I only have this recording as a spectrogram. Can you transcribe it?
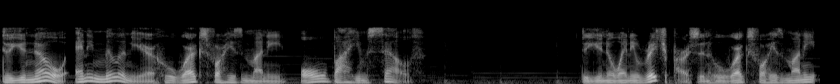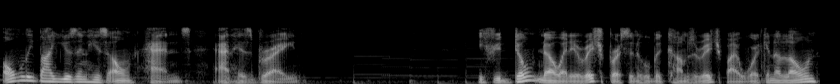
Do you know any millionaire who works for his money all by himself? Do you know any rich person who works for his money only by using his own hands and his brain? If you don't know any rich person who becomes rich by working alone,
